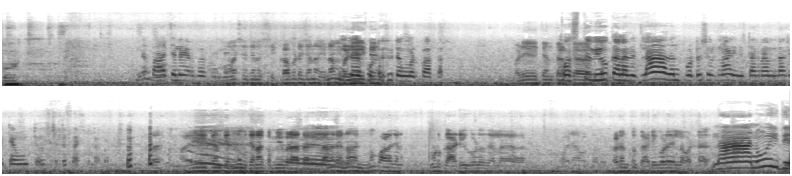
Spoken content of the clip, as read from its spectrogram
ಫೋರ್ ಭಾಳ ಅಮಾವಾಸ್ಯೆ ಜನ ಸಿಕ್ಕಾಪಟ್ಟೆ ಜನ. ಏನೋ ಮಳೆ ಐತೆ. ಫೋಟೋ ಶೂಟಿಂಗ್ ಮಳೆ ಐತೆ ಅಂತ ಮಸ್ತ್ ವ್ಯೂ ಕಾಣದಿತ್ಲ? ಅದನ್ನ ಫೋಟೋ ಶೂಟ್ ಮಾಡಿ ಇನ್ಸ್ಟಾಗ್ರಾಮ್ದಾಗ ಟೆವ್ ಸ್ಟೇಟಸ್ ಹಾಕ್ಬಿಟ್ಟಾರ ಅದ, ಮಳೆ ಐತೆ ಅಂತ ಇನ್ನೂ ಜನ ಕಮ್ಮಿ ಬರತ್ತಾರ. ಇಲ್ಲ ಅಂದ್ರೆ ಏನೋ ಇನ್ನೂ ಭಾಳ ಜನ. ನೋಡು ಗಾಡಿಗಳು ಎಲ್ಲ ಇಲ್ಲ ಒಟ್ಟ. ನಾನು ಇದು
